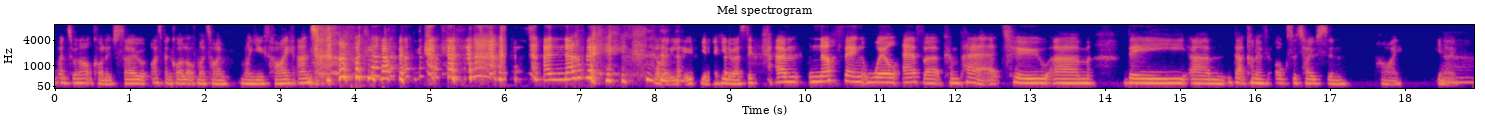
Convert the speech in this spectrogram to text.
went to an art college so i spent quite a lot of my time my youth high and and nothing not really you, you know university um nothing will ever compare to um the um that kind of oxytocin high you know Yeah,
